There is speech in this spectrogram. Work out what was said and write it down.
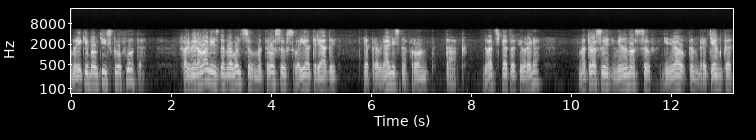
Моряки Балтийского флота формировали из добровольцев-матросов свои отряды и отправлялись на фронт так. 25 февраля матросы миноносцев генерал Кондратенко,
